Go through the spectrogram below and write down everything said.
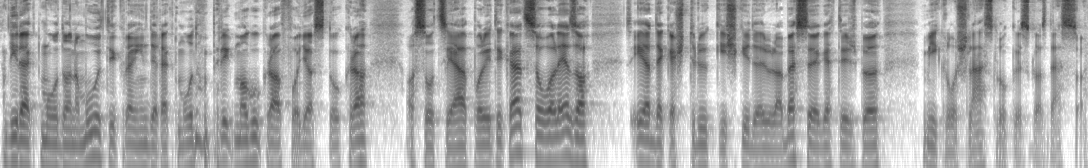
direkt módon a multikra, indirekt módon pedig magukra, a fogyasztókra a szociálpolitikát. Szóval ez az érdekes trükk is kiderül a beszélgetésből Miklós László közgazdásszal.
